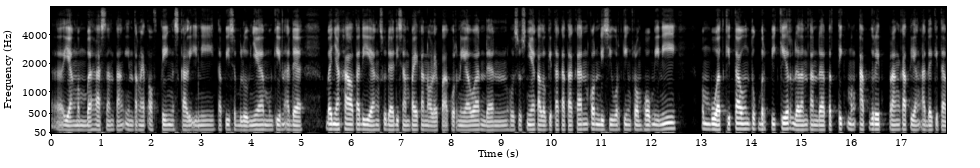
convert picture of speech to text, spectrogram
uh, yang membahas tentang Internet of Things kali ini. Tapi sebelumnya mungkin ada banyak hal tadi yang sudah disampaikan oleh Pak Kurniawan dan khususnya kalau kita katakan kondisi working from home ini membuat kita untuk berpikir dalam tanda petik mengupgrade perangkat yang ada kita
